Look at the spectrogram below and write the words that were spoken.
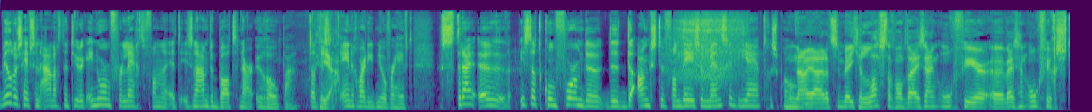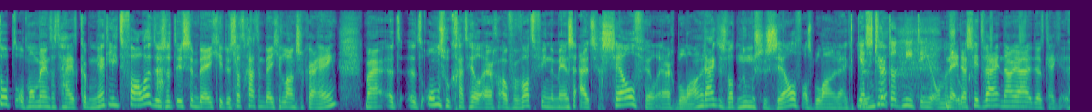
Wilders heeft zijn aandacht natuurlijk enorm verlegd... van het islamdebat naar Europa. Dat is Ja. het enige waar hij het nu over heeft. Eh, is dat conform de, de, de angsten van deze mensen die jij hebt gesproken? Nou ja, dat is een beetje lastig, want wij zijn ongeveer, eh, wij zijn ongeveer gestopt op het moment dat hij het kabinet liet vallen. Ah. Dus, het is een beetje, dus dat gaat een beetje langs elkaar heen. Maar het, het onderzoek gaat heel erg over wat vinden mensen uit zichzelf heel erg belangrijk. Dus wat noemen ze zelf als belangrijke Jij punten. stuurt dat niet in je onderzoek. Nee, daar zit wij. Nou ja, dat, kijk, eh,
